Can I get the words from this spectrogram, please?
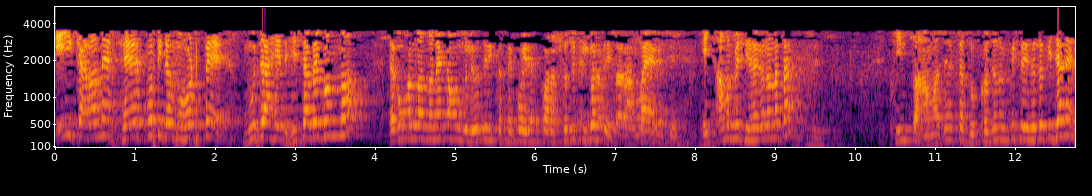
এই কারণে সে প্রতিটা মুহূর্তে মুজাহিদ হিসাবে গণ্য এবং অন্যান্য নেকামল গুলি অতিরিক্ত সে করার সুযোগ কি করছে? এই আমল বেশি হয়ে গেল না তা কিন্তু আমাদের একটা দুঃখজনক বিষয় হলো কি জানেন?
